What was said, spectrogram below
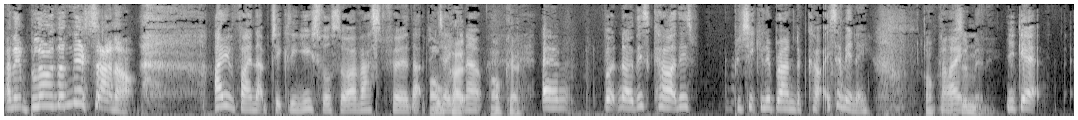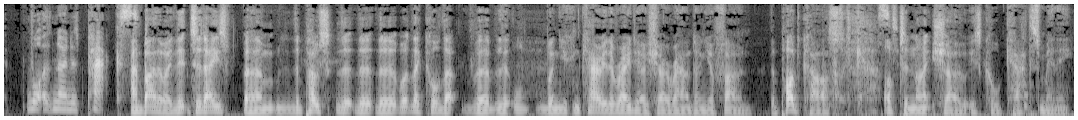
and it blew the Nissan up. I didn't find that particularly useful, so I've asked for that to be Okay, taken out. okay. Um, but no, this car, this particular brand of car, it's a mini. Okay, right? it's a mini. You get what's known as packs. And by the way, the, today's um, the post the, the, the what they call that the little when you can carry the radio show around on your phone. The podcast, of tonight's show is called Kath's Mini.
